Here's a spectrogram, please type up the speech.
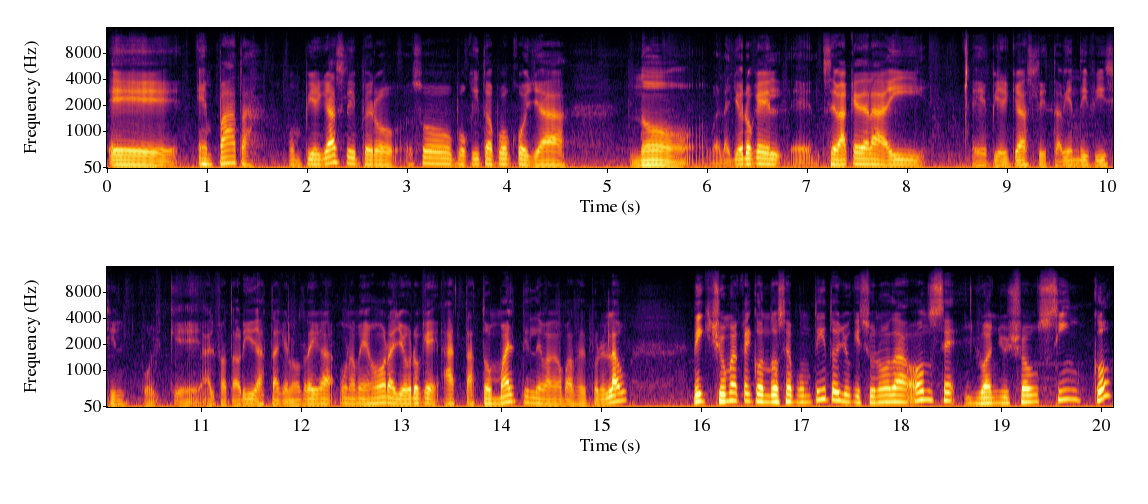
eh, empata con Pierre Gasly, pero eso poquito a poco ya no, yo creo que se va a quedar ahí Pierre Gasly, está bien difícil porque Alfa Tauri hasta que no traiga una mejora, yo creo que hasta Aston Martin le van a pasar por el lado. Mick Schumacher con 12 puntitos, Yuki Tsunoda 11, Yuan Yusho 5,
